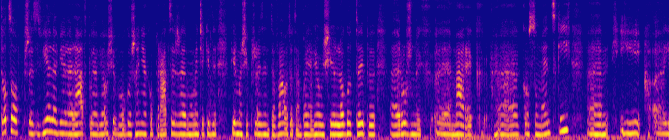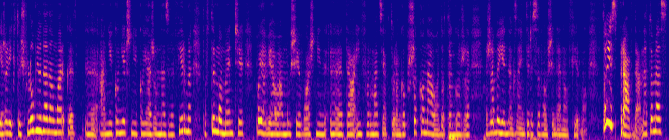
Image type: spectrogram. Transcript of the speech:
to, co przez wiele, wiele lat pojawiało się w ogłoszeniach o pracę, że w momencie, kiedy firma się prezentowała, to tam pojawiały się logotypy e, różnych e, marek e, konsumenckich i jeżeli ktoś lubił daną markę, a niekoniecznie kojarzył nazwę firmy, to w tym momencie pojawiała mu się właśnie ta informacja, która go przekonała do tego, że żeby jednak zainteresował się daną firmą. To jest prawda, natomiast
